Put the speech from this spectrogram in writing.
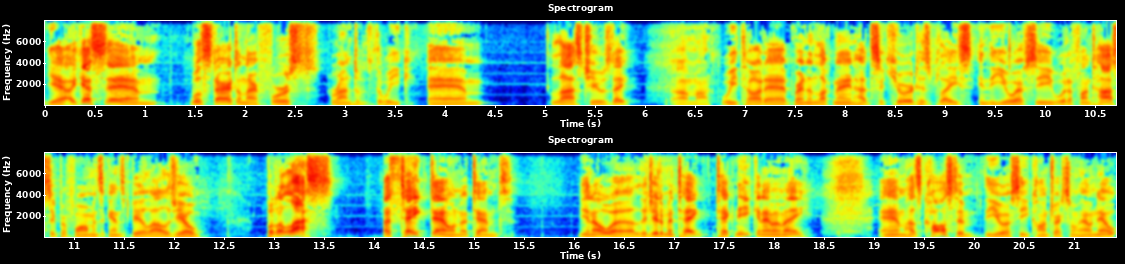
yeah, I guess um, we'll start on our first rant of the week. Um, last Tuesday, Oh man. we thought uh, Brendan Loughnane had secured his place in the UFC with a fantastic performance against Bill Algeo, but alas, a takedown attempt, you know, a legitimate te- technique in MMA, um, has cost him the UFC contract somehow. Now,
